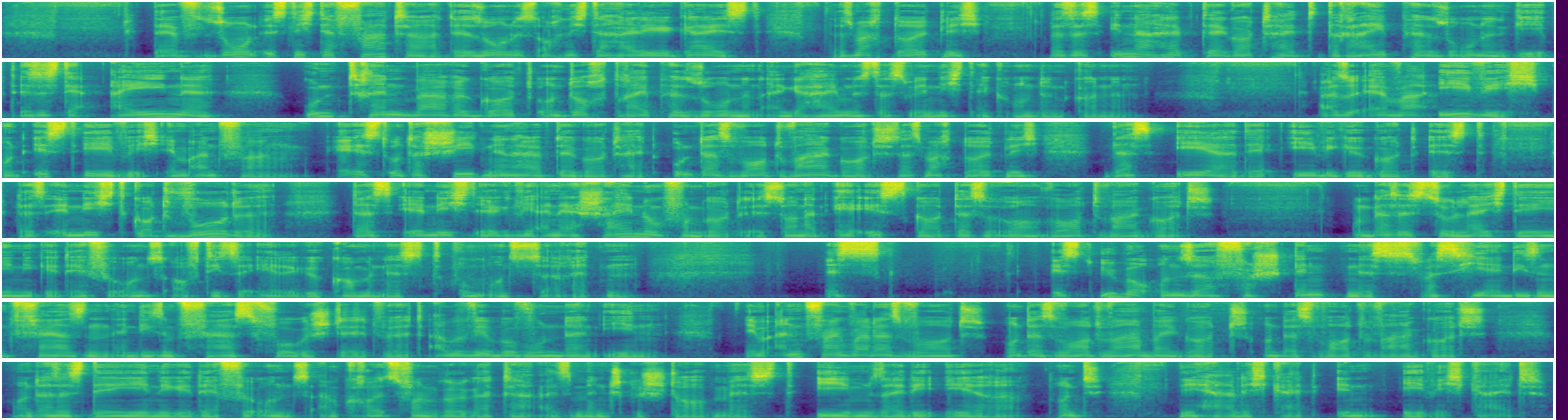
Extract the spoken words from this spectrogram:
Der Sohn ist nicht der Vater, der Sohn ist auch nicht der Heilige Geist. Das macht deutlich, dass es innerhalb der Gottheit drei Personen gibt. Es ist der eine untrennbare Gott und doch drei Personen, ein Geheimnis, das wir nicht ergründen können. Also er war ewig und ist ewig im Anfang. Er ist unterschieden innerhalb der Gottheit. Und das Wort war Gott. Das macht deutlich, dass er der ewige Gott ist. Dass er nicht Gott wurde. Dass er nicht irgendwie eine Erscheinung von Gott ist, sondern er ist Gott. Das Wort war Gott. Und das ist zugleich derjenige, der für uns auf diese Erde gekommen ist, um uns zu retten. Es ist über unser Verständnis, was hier in diesen Versen, in diesem Vers vorgestellt wird. Aber wir bewundern ihn. Im Anfang war das Wort und das Wort war bei Gott und das Wort war Gott. Und das ist derjenige, der für uns am Kreuz von Golgatha als Mensch gestorben ist. Ihm sei die Ehre und die Herrlichkeit in Ewigkeit.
